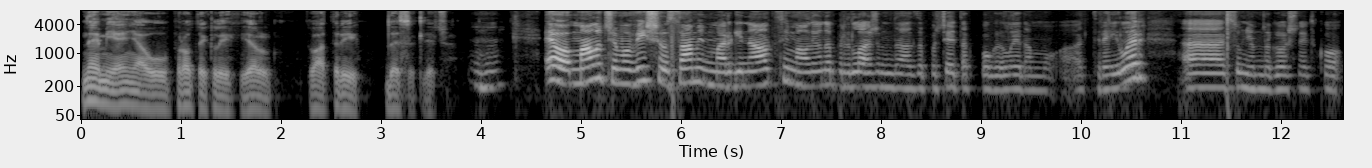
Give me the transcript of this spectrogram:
ne mijenja u proteklih, jel, dva, tri desetljeća. Mhm. Evo, malo ćemo više o samim marginalcima, ali onda predlažem da za početak pogledamo trailer. sumnjam da ga još netko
